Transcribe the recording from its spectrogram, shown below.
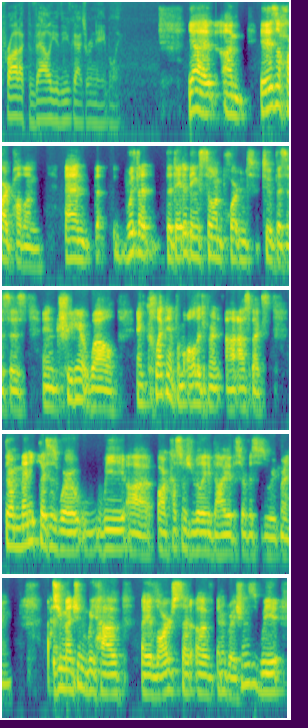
product value that you guys are enabling? Yeah, um, it is a hard problem. And with the, the data being so important to businesses and treating it well and collecting it from all the different uh, aspects, there are many places where we, uh, our customers really value the services we bring. As you mentioned, we have a large set of integrations. We,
